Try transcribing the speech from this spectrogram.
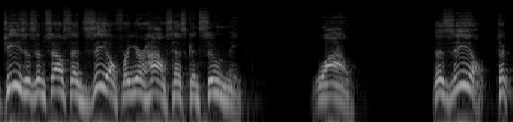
Jesus himself said, Zeal for your house has consumed me. Wow. The zeal to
